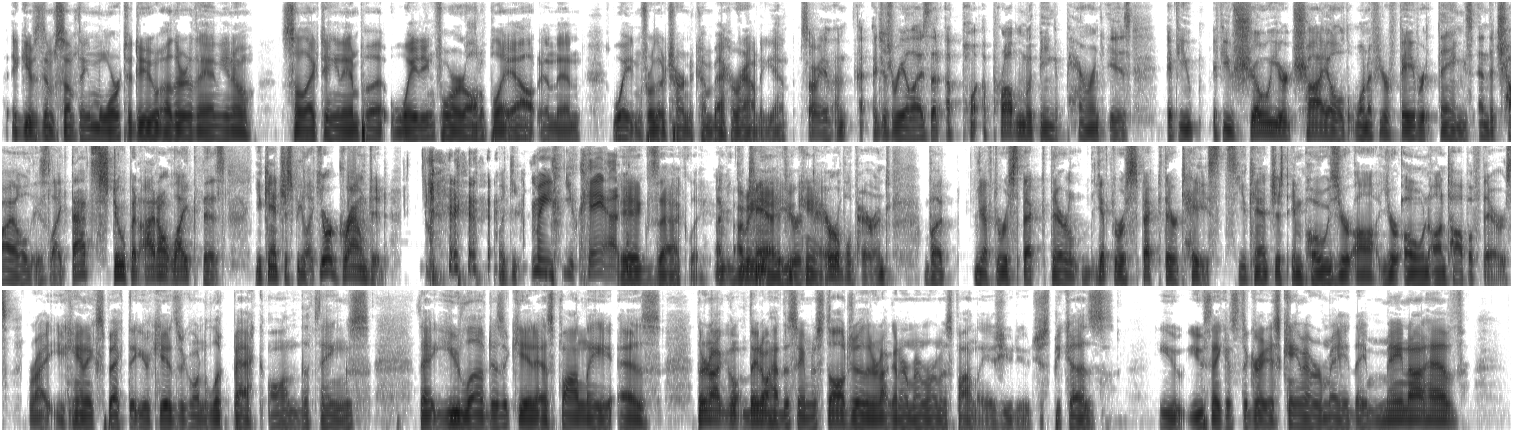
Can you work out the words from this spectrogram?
it gives them something more to do other than you know selecting an input, waiting for it all to play out, and then waiting for their turn to come back around again. Sorry, I'm, I just realized that a, po- a problem with being a parent is if you if you show your child one of your favorite things and the child is like, "That's stupid. I don't like this." You can't just be like, "You're grounded." Like, you, I mean, you can. Exactly. I mean, you I mean, can yeah, if you you're can. a terrible parent, but you have to respect their you have to respect their tastes. You can't just impose your uh, your own on top of theirs. Right. You can't expect that your kids are going to look back on the things that you loved as a kid as fondly as they're not going they don't have the same nostalgia, they're not going to remember them as fondly as you do just because you you think it's the greatest game ever made. They may not have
